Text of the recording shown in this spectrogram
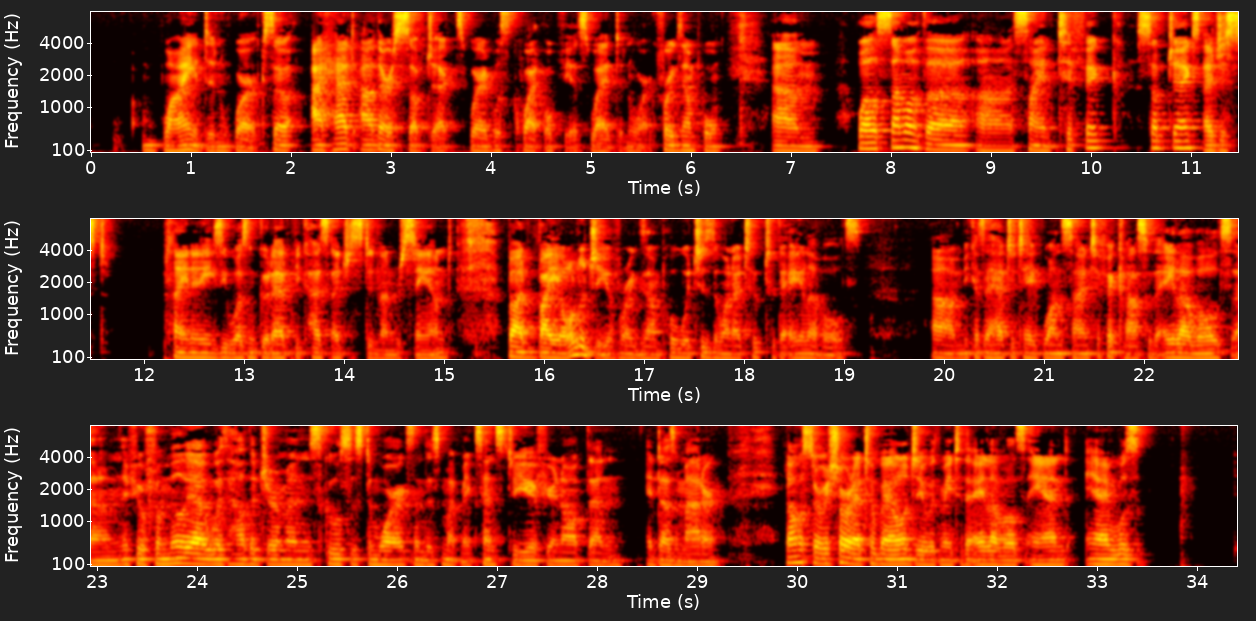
why it didn't work. So I had other subjects where it was quite obvious why it didn't work. For example, um, well, some of the uh, scientific subjects I just plain and easy wasn't good at because I just didn't understand. But biology, for example, which is the one I took to the A levels, um, because I had to take one scientific class the A levels. Um, if you're familiar with how the German school system works, and this might make sense to you, if you're not, then it doesn't matter. Long story short, I took biology with me to the A levels, and I was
